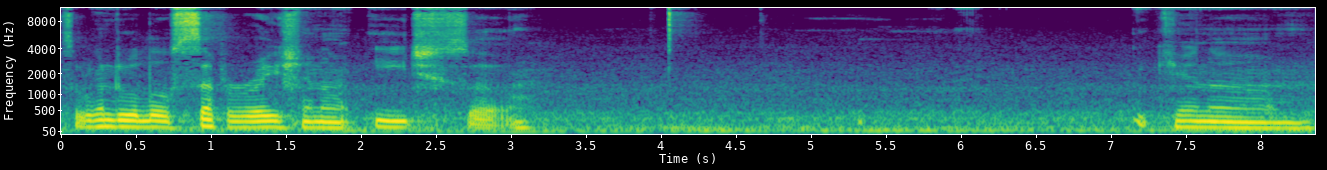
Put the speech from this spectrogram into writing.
So we're gonna do a little separation on each, so you can um,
